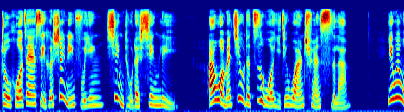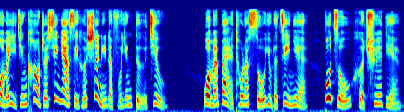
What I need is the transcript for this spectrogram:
主活在水和圣灵福音信徒的心里，而我们旧的自我已经完全死了，因为我们已经靠着信仰水和圣灵的福音得救。我们摆脱了所有的罪孽、不足和缺点。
